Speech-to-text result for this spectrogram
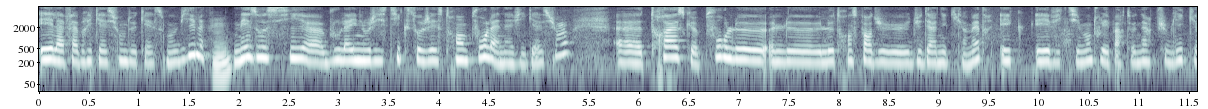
et la fabrication de caisses mobiles, mmh. mais aussi euh, Blue Line Logistics Sogestran pour la navigation, euh, Trusk pour le, le, transport du, dernier kilomètre et, effectivement tous les partenaires publics,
